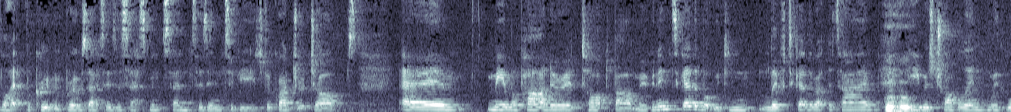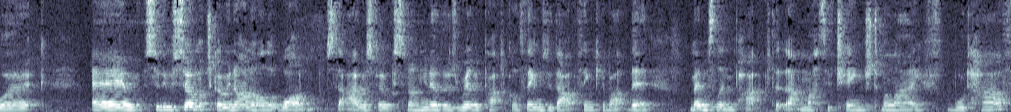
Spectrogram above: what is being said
like recruitment processes, assessment centres, interviews for graduate jobs. Um, me and my partner had talked about moving in together, but we didn't live together at the time. Mhm. He was travelling with work. Um, so there was so much going on all at once that I was focusing on, you know, those really practical things without thinking about the mental impact that that massive change to my life would have.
